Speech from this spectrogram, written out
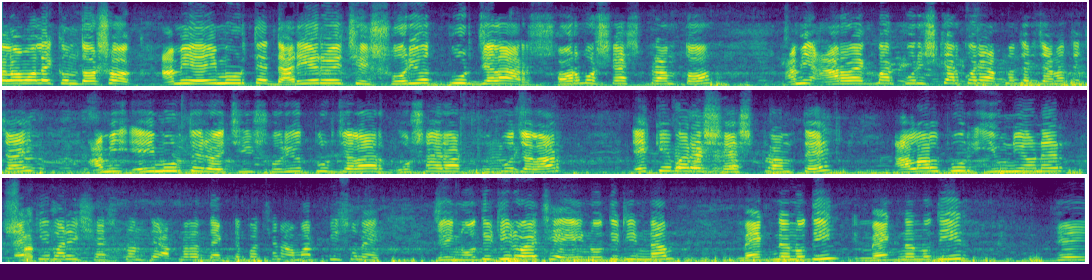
আসসালামু আলাইকুম দর্শক। আমি এই মুহূর্তে দাঁড়িয়ে রয়েছি শরীয়তপুর জেলার সর্বশেষ প্রান্ত। আমি আরও একবার পরিষ্কার করে আপনাদের জানাতে চাই আমি এই মুহূর্তে রয়েছি শরীয়তপুর জেলার গোসাইরহাট উপজেলার একেবারে শেষ প্রান্তে আলালপুর ইউনিয়নের একেবারে শেষ প্রান্তে। আপনারা দেখতে পাচ্ছেন আমার পিছনে যে নদীটি রয়েছে এই নদীটির নাম মেঘনা নদী। মেঘনা নদীর যেই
